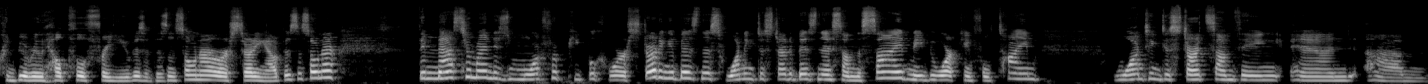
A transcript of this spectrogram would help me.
could be really helpful for you as a business owner or starting out business owner. The mastermind is more for people who are starting a business, wanting to start a business on the side, maybe working full time, wanting to start something and um,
